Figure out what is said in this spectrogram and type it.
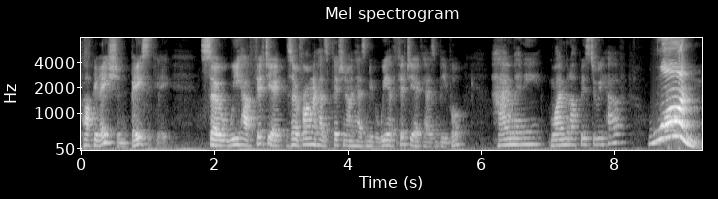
population, basically. So we have 58, so Frogner has 59,000 people, we have 58,000 people. How many wine monopolies do we have? One!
